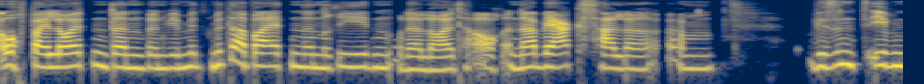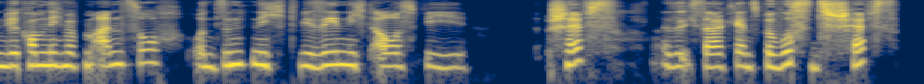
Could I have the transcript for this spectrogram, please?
auch bei Leuten dann, wenn wir mit Mitarbeitenden reden oder Leute auch in der Werkshalle, ähm, wir sind eben, wir kommen nicht mit dem Anzug und sind nicht, wir sehen nicht aus wie Chefs. Also ich sage ganz bewusst Chefs,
